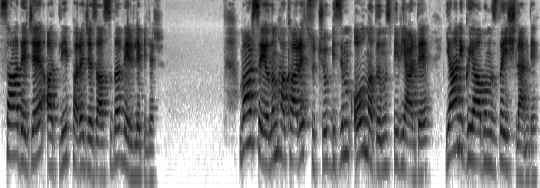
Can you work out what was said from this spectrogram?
sadece adli para cezası da verilebilir. Varsayalım hakaret suçu bizim olmadığımız bir yerde yani gıyabımızda işlendi.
